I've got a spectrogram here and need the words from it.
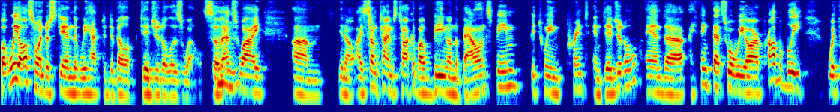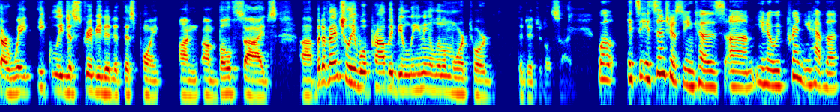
but we also understand that we have to develop digital as well. So that's why, um, you know, I sometimes talk about being on the balance beam between print and digital. And uh, I think that's where we are, probably with our weight equally distributed at this point on, on both sides. Uh, but eventually we'll probably be leaning a little more toward the digital side. Well, it's it's interesting because um, you know with print you have the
